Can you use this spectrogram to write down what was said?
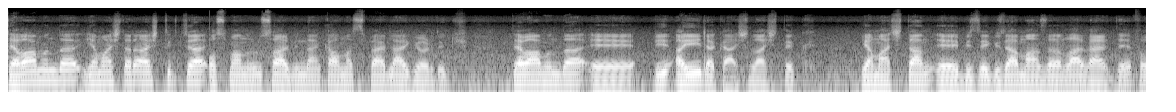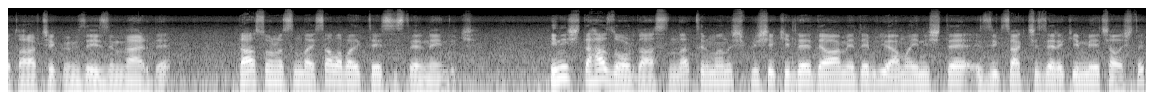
Devamında yamaçları açtıkça Osmanlı Rus Harbi'nden kalma siperler gördük. Devamında e, bir ayıyla karşılaştık. Yamaçtan e, bize güzel manzaralar verdi. Fotoğraf çekmemize izin verdi. Daha sonrasında ise alabalık tesislerine indik. İniş daha zordu aslında. Tırmanış bir şekilde devam edebiliyor ama inişte zikzak çizerek inmeye çalıştık.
